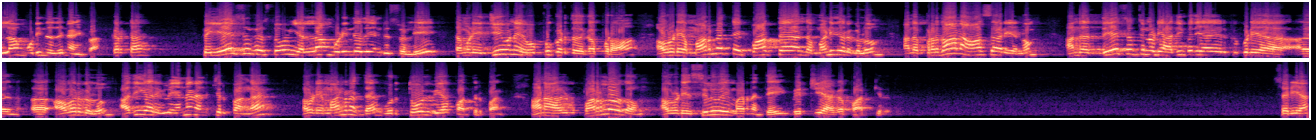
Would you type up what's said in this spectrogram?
எல்லாம் முடிந்ததுன்னு நினைப்பான். கரெக்டா இப்ப இயேசு கிறிஸ்துவும் எல்லாம் முடிந்தது என்று சொல்லி தம்முடைய ஜீவனை ஒப்பு கொடுத்ததுக்கு அப்புறம் அவருடைய மரணத்தை பார்த்த அந்த மனிதர்களும் அந்த பிரதான ஆசாரியனும் அந்த தேசத்தினுடைய அதிபதியாக இருக்கக்கூடிய அவர்களும் அதிகாரிகளும் என்ன நினைச்சிருப்பாங்க? அவருடைய மரணத்தை ஒரு தோல்வியா பார்த்திருப்பாங்க. ஆனால் பரலோகம் அவருடைய சிலுவை மரணத்தை வெற்றியாக பார்க்கிறது. சரியா?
